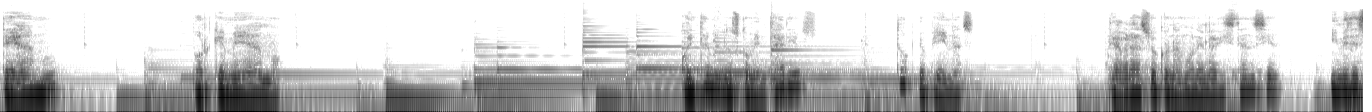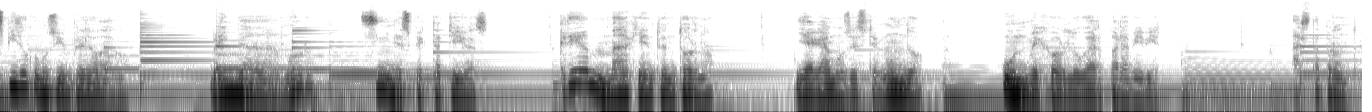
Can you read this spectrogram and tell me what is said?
Te amo porque me amo. Cuéntame en los comentarios, ¿tú qué opinas? Te abrazo con amor en la distancia y me despido como siempre lo hago. Brinda amor sin expectativas. Crea magia en tu entorno y hagamos de este mundo un mejor lugar para vivir. Hasta pronto.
